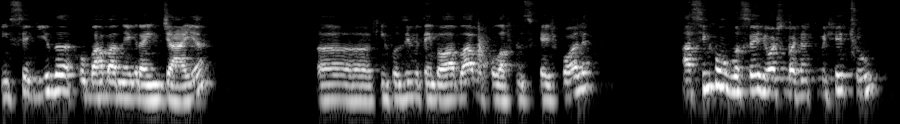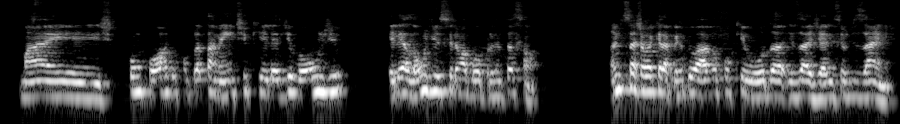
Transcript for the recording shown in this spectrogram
Em seguida, o Barba Negra em Jaya. Uh, que inclusive tem blá blá blá, vou pular tudo isso que é spoiler. Assim como vocês, eu gosto bastante do Michechu, mas concordo completamente que ele é de longe ele é longe de ser uma boa apresentação. Antes achava que era perdoável porque o Oda exagera em seu design,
